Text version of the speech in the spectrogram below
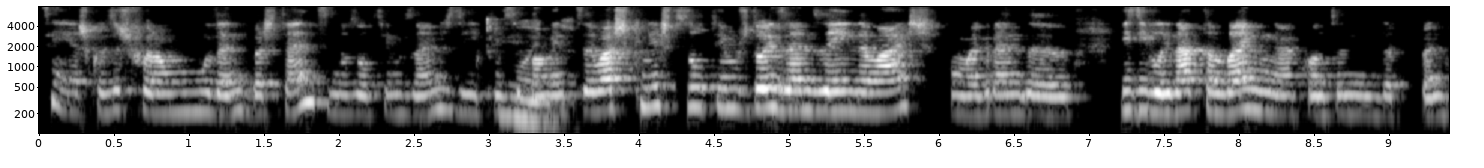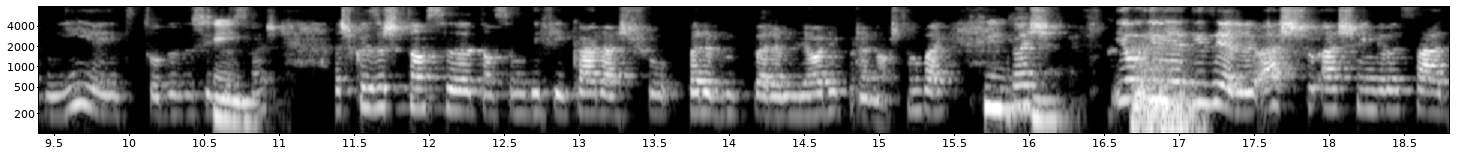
Sim, as coisas foram mudando bastante nos últimos anos e principalmente Muito. eu acho que nestes últimos dois anos ainda mais, com uma grande visibilidade também à conta da pandemia e de todas as situações, Sim. as coisas estão-se estão -se a modificar, acho, para, para melhor e para nós também. Sim, Mas eu, eu ia dizer, acho, acho engraçado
